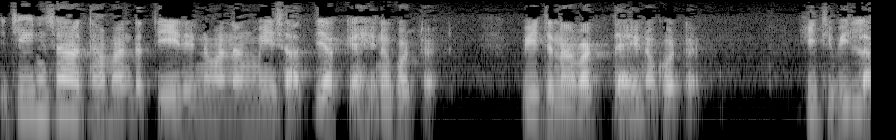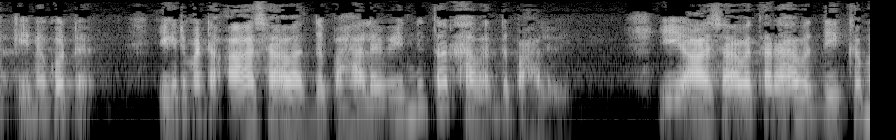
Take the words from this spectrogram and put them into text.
ඒ නිසා Tamanට තේරෙනවා නම් මේ සද්දයක් ඇහෙනකොට වේදනාවක් දැනෙනකොට හිතවිල්ලක් එනකොට ඒකට මට ආශාවක්ද පහළ වෙන්නේ තරහවක්ද පහළ වෙන්නේ. ඒ ආශාව තරහව දෙකම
